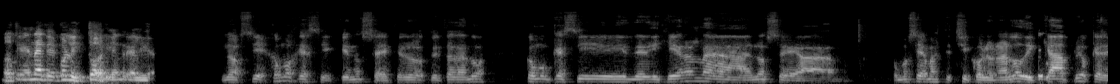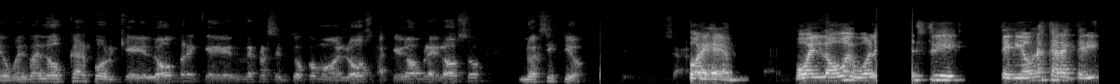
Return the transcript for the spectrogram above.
no tiene nada que ver con la historia en realidad. No, sí, es como que sí, que no sé, es que lo estoy tratando, como que si le dijeran a, no sé, a, ¿cómo se llama este chico? Leonardo DiCaprio, que devuelva el Oscar porque el hombre que él representó como el oso, aquel hombre, el oso, no existió. Por ejemplo, o el lobo de Wall Street tenía unas características,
